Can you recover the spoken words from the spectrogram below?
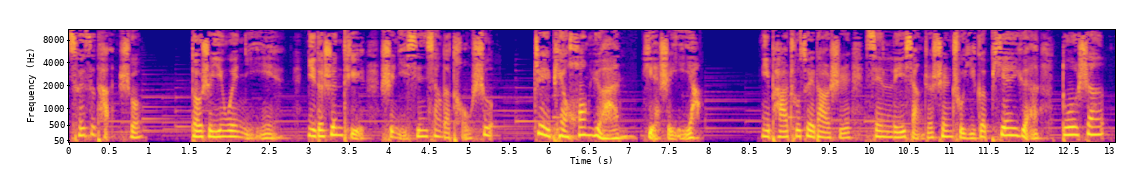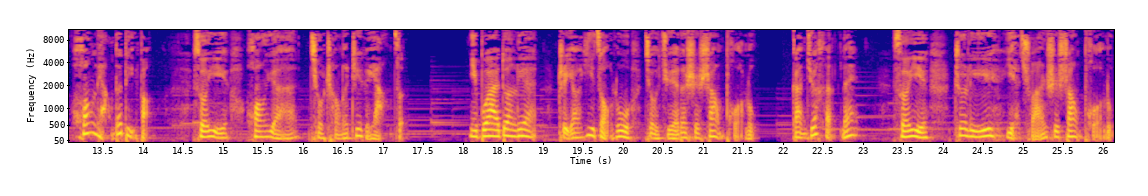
崔斯坦说。都是因为你，你的身体是你心象的投射，这片荒原也是一样。你爬出隧道时，心里想着身处一个偏远、多山、荒凉的地方，所以荒原就成了这个样子。你不爱锻炼，只要一走路就觉得是上坡路，感觉很累，所以这里也全是上坡路。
